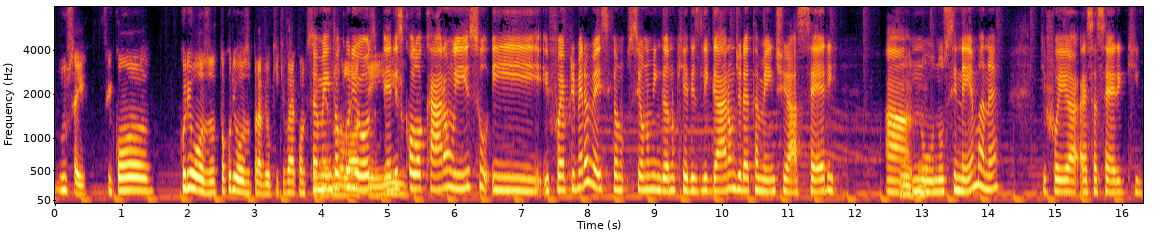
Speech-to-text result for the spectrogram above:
Não sei. Ficou curioso, tô curioso para ver o que, que vai acontecer. Também tô curioso. Eles colocaram isso e, e foi a primeira vez que, eu, se eu não me engano, que eles ligaram diretamente a série a, uhum. no, no cinema, né? Que foi a, essa série que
